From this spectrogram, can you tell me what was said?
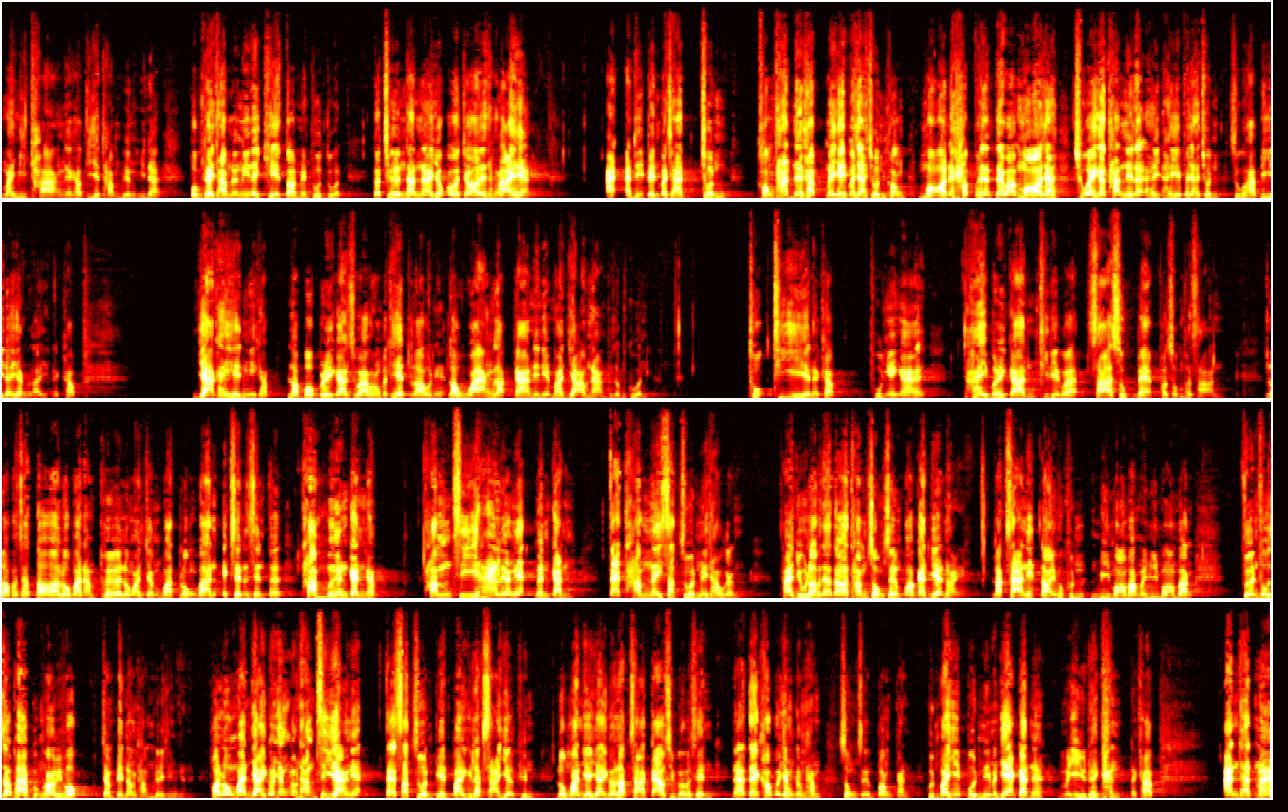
ไม่มีทางนะครับที่จะทำเรื่องนี้ได้ ผมเคยทำเรื่องนี้ในเขตตอนเป็นผู้ตรวจ ก็เชิญท่านนายกอบจอะไรทั้งหลายเนี่ยอันที่เป็นประชาชน ของท่านนะครับ ไม่ใช่ประชาชนของหมอนะครับ เพราะฉะนั้นแต่ว่าหมอจะช่วยกับท่านนี่แหละให้ให้ประชาชนสุขภาพดีได้อย่างไรนะครับ อยากให้เห็นนี้ครับ ระบบบริการสุขภาพของประเทศเราเนี่ยเราวางหลักการในนี้มายาวนานพอสมควร ทุกที่นะครับพูดง่าย ๆ ให้บริการที่เรียกว่าสาธารณสุขแบบผสมผสานรพสตโรงพยาบาลอำเภอโรงพยาบาลจังหวัดโรงพยาบาล Excellence Center ทำเหมือนกันครับทำสี่ห้าเรื่องนี้เหมือนกัน แต่ทำในสัดส่วนไม่เท่ากัน ถ้าอยู่รพสตทำส่งเสริมป้องกันเยอะหน่อย รักษานิดหน่อยเพราะคุณมีหมอบ้างไม่มีหมอบ้าง ฟื้นฟูสภาพคุ้มครองพิพกจำเป็นต้องทำด้วยเช่นกันพอโรงพยาบาลใหญ่ก็ยังต้องทำสี่อย่างนี้แต่สัดส่วนเปลี่ยนไปคือรักษาเยอะขึ้นโรงพยาบาลใหญ่ ๆ ก็รักษา 90กว่าเปอร์เซ็นต์นะแต่เขาก็ยังต้องทำส่งเสริมป้องกัน คุณไปญี่ปุ่นนี่มันแยกกันนะไม่อยู่ด้วยกันนะครับ อันถัดมา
